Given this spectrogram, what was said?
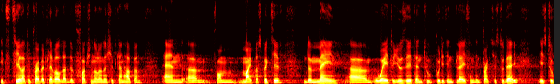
it's still at a private level that the fractional ownership can happen. And um, from my perspective, the main um, way to use it and to put it in place and in practice today is to,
